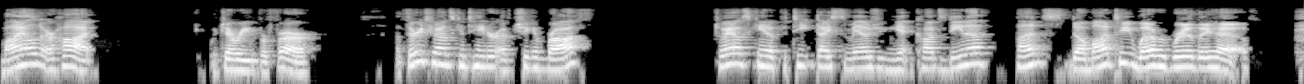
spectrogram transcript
mild or hot, whichever you prefer. A 32 ounce container of chicken broth, 20 ounce can of petite diced tomatoes you can get Contadina, Hunt's, Del Monte, whatever brand they have.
